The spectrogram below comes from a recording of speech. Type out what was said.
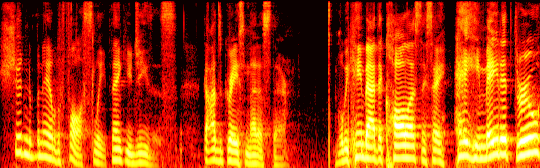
shouldn't have been able to fall asleep. Thank you, Jesus. God's grace met us there. Well, we came back, they call us, they say, hey, he made it through.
